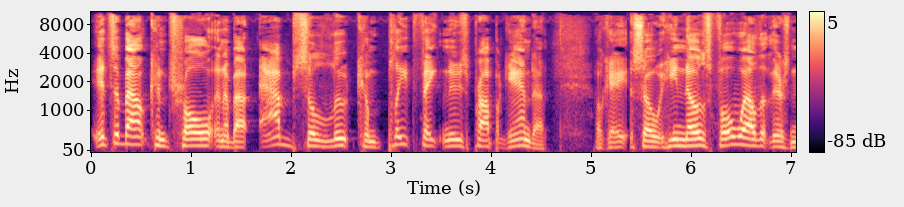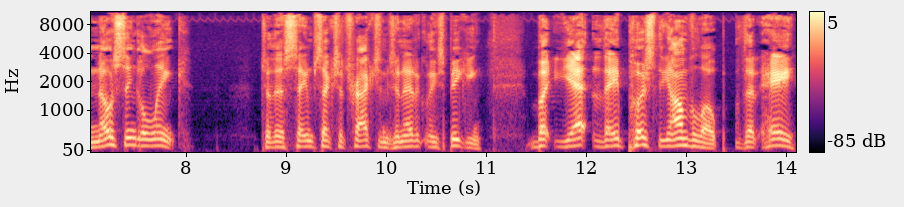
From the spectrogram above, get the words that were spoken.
It's about control and about absolute, complete fake news propaganda. Okay, so he knows full well that there's no single link to this same sex attraction, genetically speaking. But yet they push the envelope that, hey,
